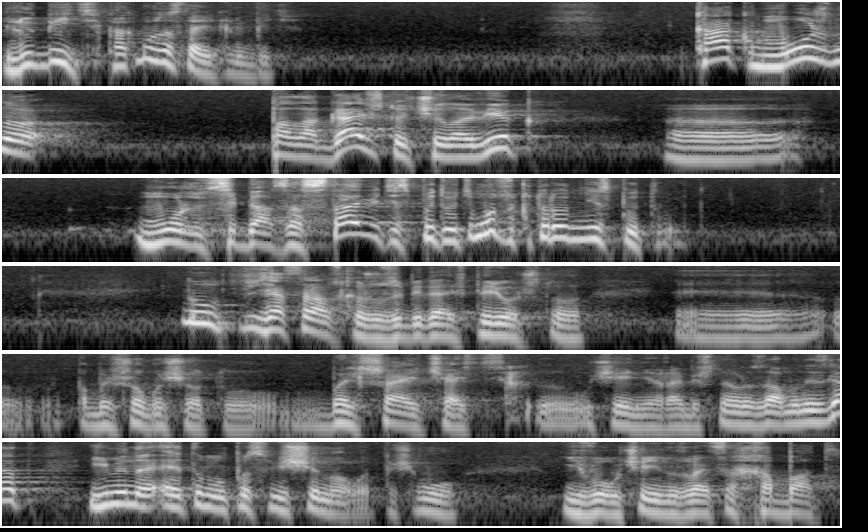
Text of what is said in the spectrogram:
Любить. Как можно заставить любить? Как можно полагать, что человек э, может себя заставить испытывать эмоцию, которую он не испытывает? Ну, я сразу скажу, забегая вперед, что Э, по большому счету, большая часть учения Раби Залман Излят именно этому посвящено. Вот почему его учение называется Хабад.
